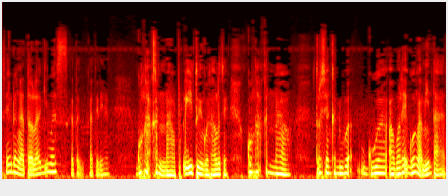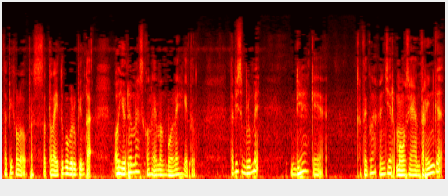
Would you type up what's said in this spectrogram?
saya udah nggak tahu lagi mas kata kata dia. Gue nggak kenal itu yang gue salut ya. Gue nggak kenal. Terus yang kedua gue awalnya gue nggak minta. Tapi kalau pas setelah itu gue baru minta oh yaudah mas kalau emang boleh gitu. Tapi sebelumnya dia kayak kata gue anjir mau saya anterin gak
